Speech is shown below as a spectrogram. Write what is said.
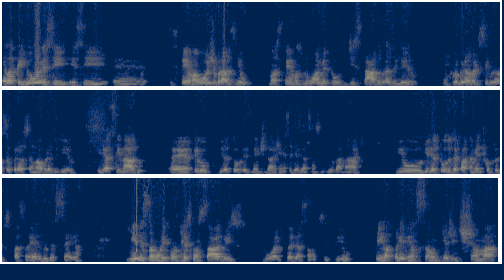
ela criou esse, esse é, sistema. Hoje, o Brasil, nós temos, no âmbito de Estado brasileiro, um programa de segurança operacional brasileiro. Ele é assinado é, pelo diretor-presidente da Agência de Aviação Civil, da ANAC, e o diretor do Departamento de Controle de Espaço Aéreo, do DECEA, e eles são responsáveis, no âmbito da aviação civil, pela prevenção que a gente chama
